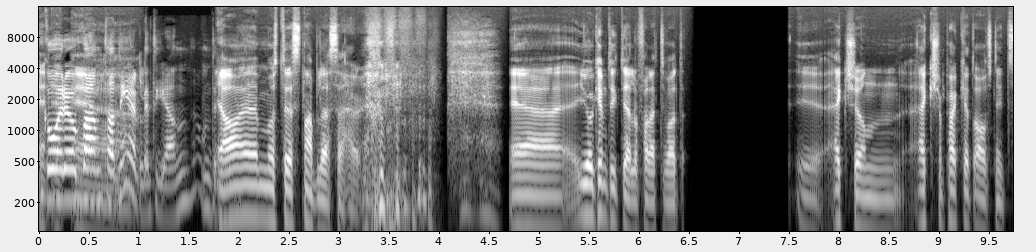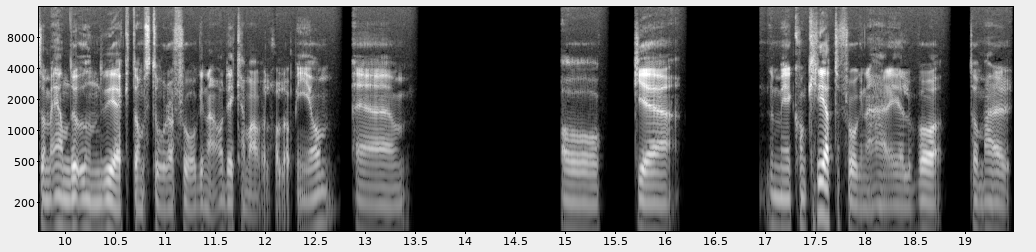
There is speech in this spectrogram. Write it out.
Eh, Går det att eh, banta ner lite grann? Om det... Ja, jag måste snabbläsa här. eh, Joakim tyckte i alla fall att det var ett eh, action, actionpackat avsnitt som ändå undvek de stora frågorna och det kan man väl hålla med om. Eh, och eh, de mer konkreta frågorna här är vad de här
